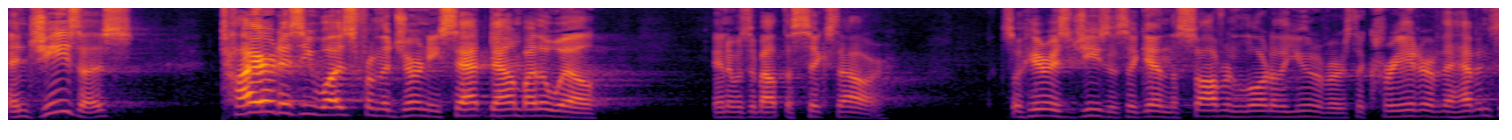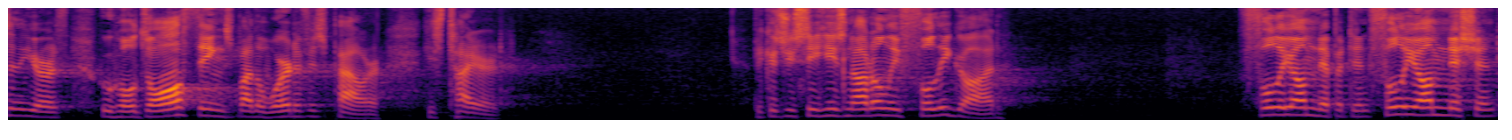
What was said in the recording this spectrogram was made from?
And Jesus, tired as he was from the journey, sat down by the well, and it was about the sixth hour. So here is Jesus, again, the sovereign Lord of the universe, the creator of the heavens and the earth, who holds all things by the word of his power. He's tired. Because you see, he's not only fully God, fully omnipotent, fully omniscient,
